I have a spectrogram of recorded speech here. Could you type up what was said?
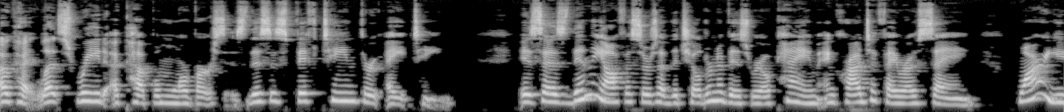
Okay, let's read a couple more verses. This is 15 through 18. It says, Then the officers of the children of Israel came and cried to Pharaoh, saying, Why are you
